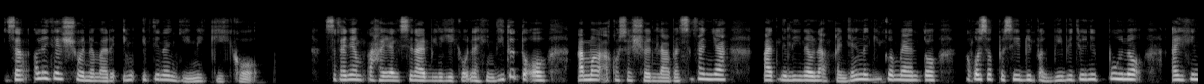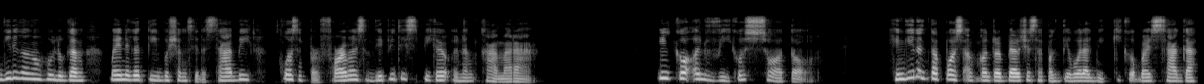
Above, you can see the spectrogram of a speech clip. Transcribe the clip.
isang aligasyon na mariing itinanggi ni Kiko. Sa kanyang pahayag, sinabi ni Kiko na hindi totoo ang mga akusasyon laban sa kanya at nilinaw na ang kanyang naging komento tungkol sa posibleng pagbibitiw ni Puno ay hindi nangangahulugang may negatibo siyang sinasabi tungkol sa performance ng Deputy Speaker o ng Kamara. Kiko on Vico Soto hindi nagtapos ang kontrobersya sa pagtiwalag ni Kiko Barsaga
